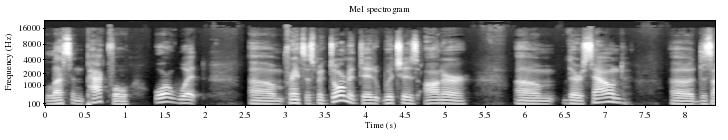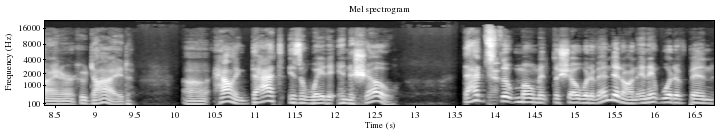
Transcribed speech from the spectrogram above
less impactful or what um, Frances McDormand did, which is honor um, their sound uh, designer who died, uh, Howling. That is a way to end a show. That's Yeah. the moment the show would have ended on, and it would have been,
